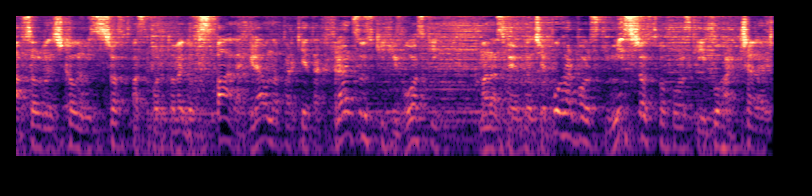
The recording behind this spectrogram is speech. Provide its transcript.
absolwent Szkoły Mistrzostwa Sportowego w Spale. Grał na parkietach francuskich i włoskich, ma na swoim koncie Puchar Polski, Mistrzostwo Polskie i Puchar Challenge.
